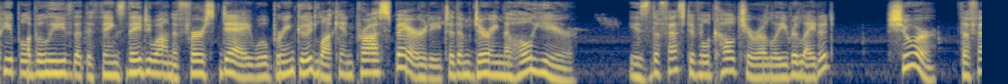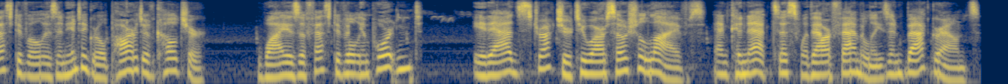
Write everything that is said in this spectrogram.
People believe that the things they do on the first day will bring good luck and prosperity to them during the whole year. Is the festival culturally related? Sure, the festival is an integral part of culture. Why is a festival important? It adds structure to our social lives and connects us with our families and backgrounds.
